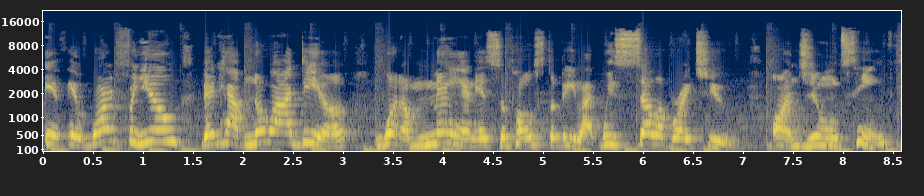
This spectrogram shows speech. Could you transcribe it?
if it weren't for you, they'd have no idea what a man is supposed to be like. We celebrate you on Juneteenth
